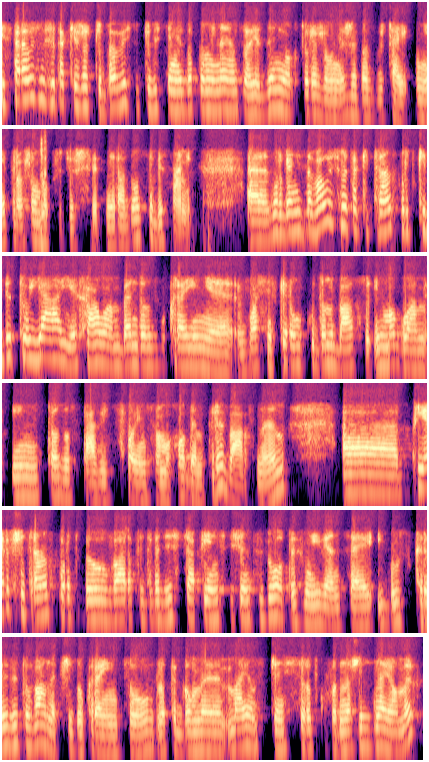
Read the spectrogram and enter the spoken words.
I starałyśmy się takie rzeczy dowieść, oczywiście nie zapominając o jedzeniu, o które żołnierze zazwyczaj nie proszą, bo przecież świetnie radzą sobie sami. E, zorganizowałyśmy taki transport, kiedy to ja jechałam, będąc w Ukrainie, właśnie w kierunku Donbasu i mogłam im to zostawić swoim samochodem prywatnym. E, pierwszy transport był wart 25 tysięcy złotych mniej więcej i był skredytowany przez Ukraińców, dlatego my, mając część środków od naszych znajomych,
